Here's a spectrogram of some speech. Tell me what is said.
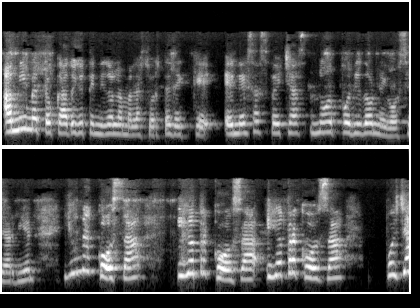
a mí me ha tocado, yo he tenido la mala suerte de que en esas fechas no he podido negociar bien. Y una cosa, y otra cosa, y otra cosa, pues ya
